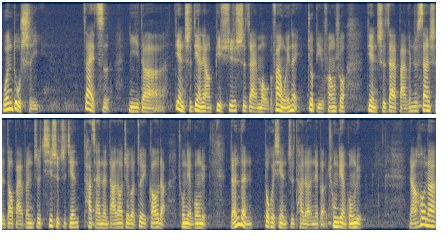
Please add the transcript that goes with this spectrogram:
温度适宜，再次你的电池电量必须是在某个范围内。就比方说。电池在百分之三十到百分之七十之间，它才能达到这个最高的充电功率，等等都会限制它的那个充电功率。然后呢，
